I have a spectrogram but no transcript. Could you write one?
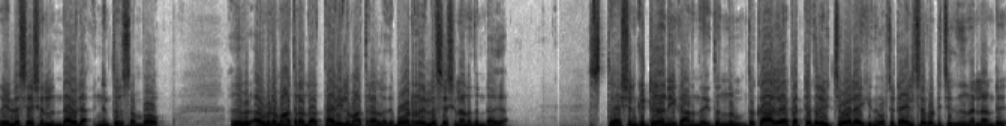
റെയിൽവേ സ്റ്റേഷനിൽ ഉണ്ടാവില്ല. ഇങ്ങനത്തെ ഒരു സംഭവം. അത് ഇവ- ഇവിടെ മാത്രമല്ല അത്താരിയിൽ മാത്രമല്ല ബോർഡർ റെയിൽവേ സ്റ്റേഷനിലാണ് ഇത് ഉണ്ടാകുക സ്റ്റേഷൻ കിട്ടുകയാണ് ഈ കാണുന്നത്. ഇതൊന്നും ഇതൊക്കെ ആകെ പറ്റ ദ്രവിച്ചു പോലെ അയക്കുന്നത് കുറച്ച് ടൈൽസൊക്കെ ഒട്ടിച്ചിരിക്കുന്നതല്ലാണ്ട്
